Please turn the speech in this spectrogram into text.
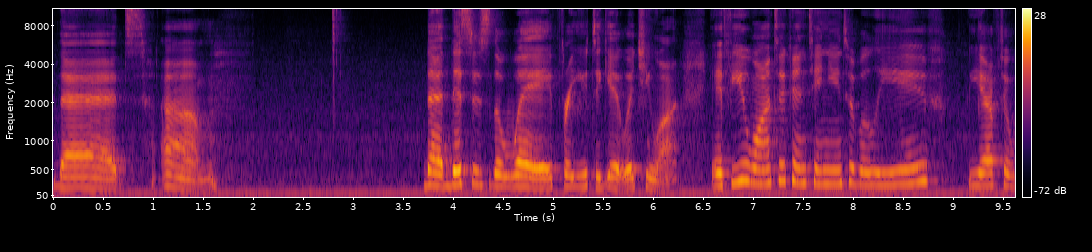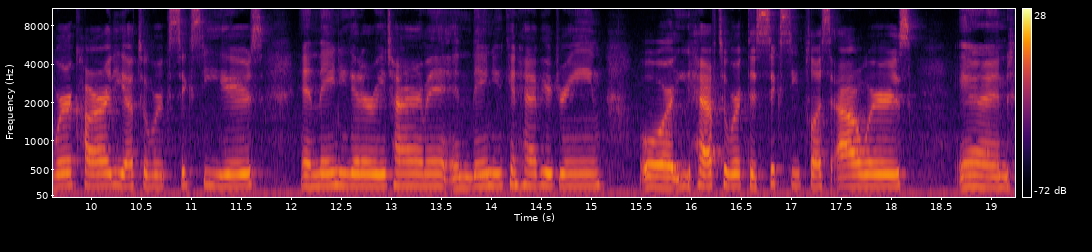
that um, that this is the way for you to get what you want. If you want to continue to believe, you have to work hard, you have to work 60 years, and then you get a retirement, and then you can have your dream, or you have to work the 60 plus hours, and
